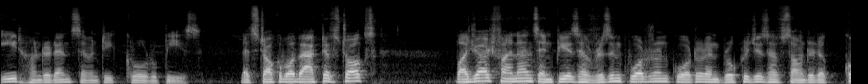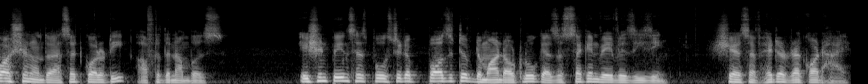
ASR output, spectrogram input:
870 crore rupees. Let's talk about the active stocks. Bajaj Finance NPAs have risen quarter on quarter and brokerages have sounded a caution on the asset quality after the numbers. Asian Paints has posted a positive demand outlook as the second wave is easing. Shares have hit a record high.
